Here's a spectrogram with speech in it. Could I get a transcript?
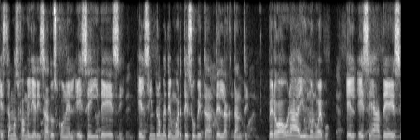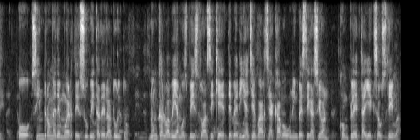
Estamos familiarizados con el SIDS, el síndrome de muerte súbita del lactante. Pero ahora hay uno nuevo, el SADS, o síndrome de muerte súbita del adulto. Nunca lo habíamos visto, así que debería llevarse a cabo una investigación completa y exhaustiva.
